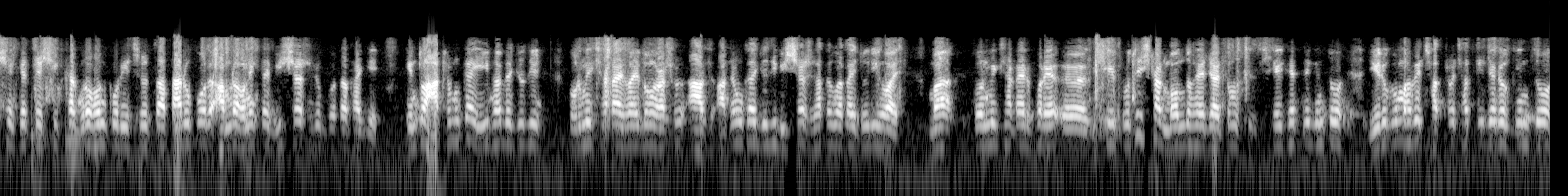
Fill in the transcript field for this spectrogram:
সেক্ষেত্রে শিক্ষা গ্রহণ করি তার উপর আমরা অনেকটা বিশ্বাসযোগ্যতা থাকে। কিন্তু আচমকা এইভাবে যদি কর্মী ছাঁটাই হয় এবং আচমকায় যদি বিশ্বাসঘাতকতায় তৈরি হয় বা কর্মী ছাঁটাইয়ের পরে সেই প্রতিষ্ঠান বন্ধ হয়ে যায়, তো সেই ক্ষেত্রে কিন্তু যেরকম ভাবে ছাত্রছাত্রীদেরও কিন্তু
